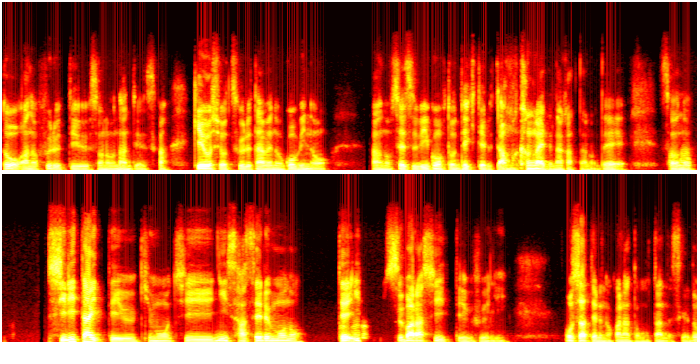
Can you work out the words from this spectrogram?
と、あの、フルっていう、その、なんていうんですか、形容詞を作るための語尾の、あの、設備語とできてるってあんま考えてなかったので、そうんの、知りたいっていう気持ちにさせるものって、うんい素晴らしいっていうふうにおっしゃってるのかなと思ったんですけど、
